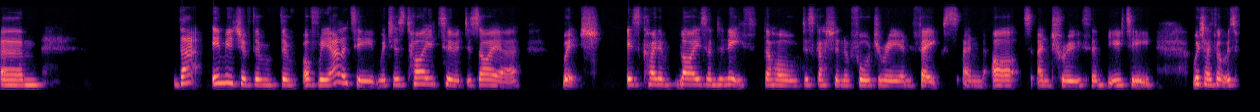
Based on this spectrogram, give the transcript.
Um, that image of the, the of reality which is tied to a desire which is kind of lies underneath the whole discussion of forgery and fakes and art and truth and beauty, which I thought was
